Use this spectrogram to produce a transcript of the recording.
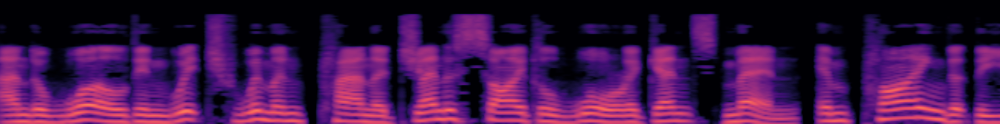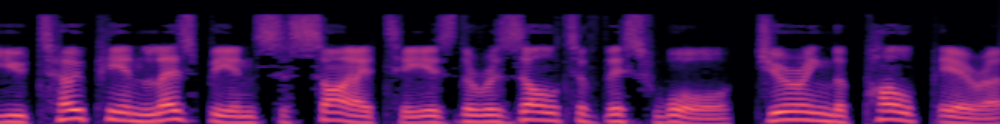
and a world in which women plan a genocidal war against men, implying that the utopian lesbian society is the result of this war. During the pulp era,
